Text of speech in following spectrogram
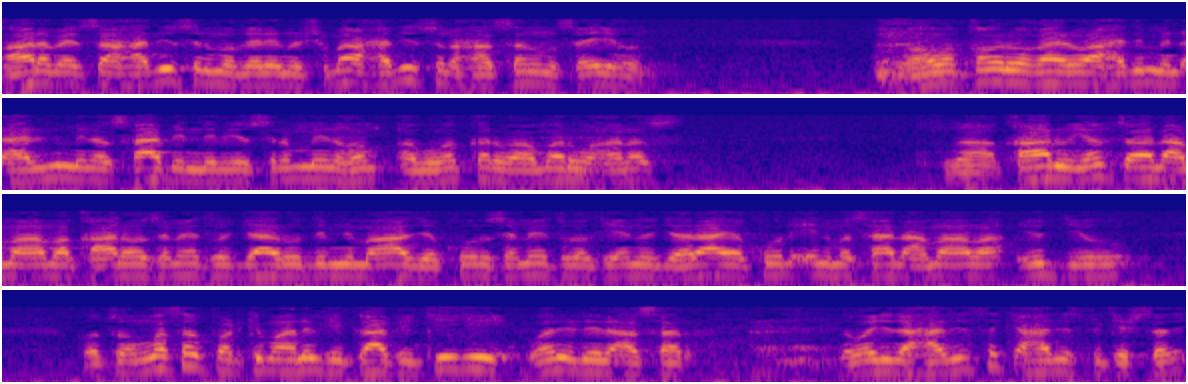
عرب ایسا حدیث المغیر من شبہ، حدیث حسن صحیح وهو قول غير واحد من أهل من أصحاب النبي صلى الله عليه وسلم منهم أبو بكر وعمر وأنس قالوا يمسى الأمام، قالوا سمعت الجارود بن معاذ يقول، سمعت وكين الجراء يقول، إن مسى الأمام يديه تو مسل پڑھ کے مانو کی کافی کی گی ولی لیل اثر. وجد حادث کیا حادث پہ کشت دے.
